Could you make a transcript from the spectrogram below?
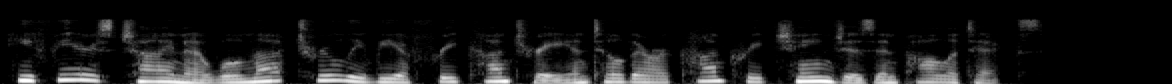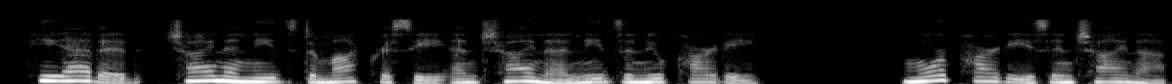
He fears China will not truly be a free country until there are concrete changes in politics. He added, China needs democracy and China needs a new party. More parties in China.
